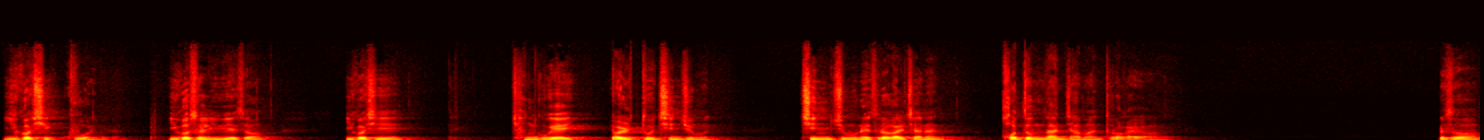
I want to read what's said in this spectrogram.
이것이 구원입니다. 이것을 위해서 이것이 천국의 열두 진주문, 진주문에 들어갈 자는 거듭난 자만 들어가요. 그래서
